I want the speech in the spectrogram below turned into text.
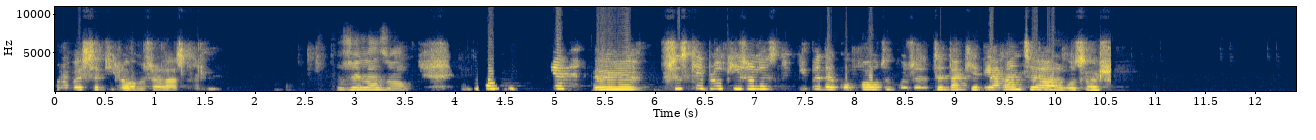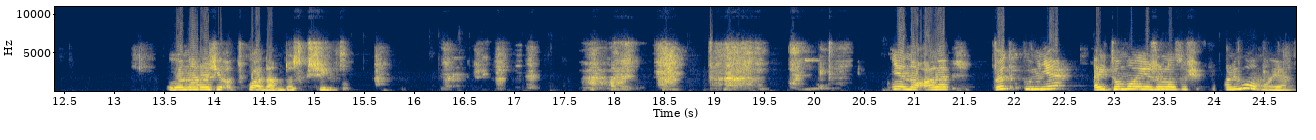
Robię sobie kilo żelazne. Żelazo. Yy, wszystkie bloki żelazne nie będę kopał, tylko że te takie diamenty albo coś. Bo na razie odkładam do skrzynki. Nie no, ale według mnie, ej, to moje żelazo się popaliło moje.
